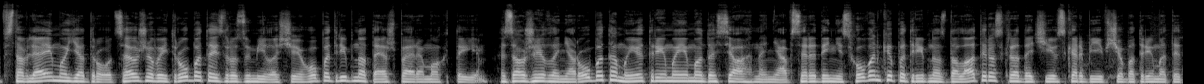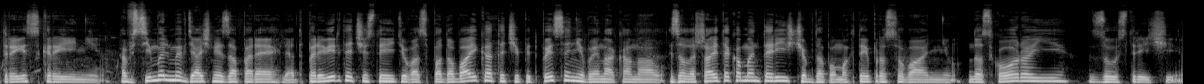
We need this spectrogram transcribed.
Вставляємо ядро. Це оживить робота і зрозуміло, що його потрібно теж перемогти. За оживлення робота ми отримаємо досягнення. Всередині схованки потрібно здолати розкрадачів скарбів, щоб отримати три скрині. Всім вельми вдячний за перегляд. Перевірте, чи стоїть у вас вподобайка та чи підписані ви на канал. Залишайте коментарі, щоб допомогти просуванню. До скорої зустрічі!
